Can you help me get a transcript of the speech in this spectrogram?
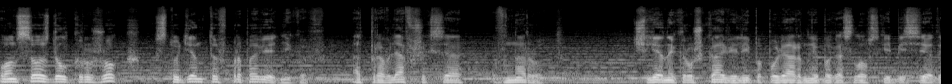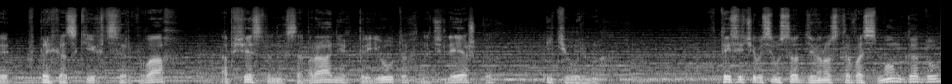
он создал кружок студентов-проповедников, отправлявшихся в народ. Члены кружка вели популярные богословские беседы в приходских церквах, общественных собраниях, приютах, ночлежках и тюрьмах. В 1898 году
